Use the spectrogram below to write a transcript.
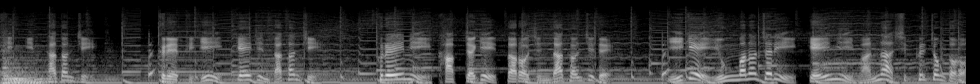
튕긴다든지 그래픽이 깨진다든지 프레임이 갑자기 떨어진다든지 등 이게 6만원짜리 게임이 맞나 싶을 정도로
